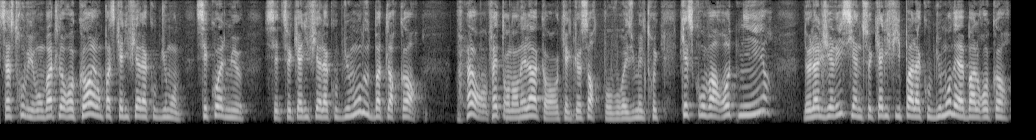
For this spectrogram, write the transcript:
Ça se trouve, ils vont battre le record et vont pas se qualifier à la Coupe du Monde. C'est quoi le mieux? C'est de se qualifier à la Coupe du Monde ou de battre le record? En fait, on en est là, en quelque sorte, pour vous résumer le truc. Qu'est-ce qu'on va retenir de l'Algérie si elle ne se qualifie pas à la Coupe du Monde et elle bat le record?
